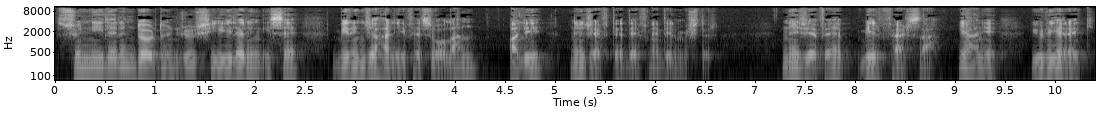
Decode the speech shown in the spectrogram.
Sünnilerin dördüncü, Şiilerin ise birinci halifesi olan Ali Necef'te defnedilmiştir. Necef'e bir fersah yani yürüyerek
